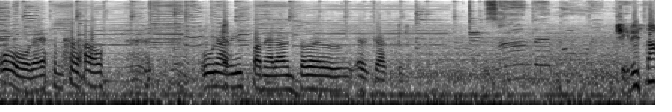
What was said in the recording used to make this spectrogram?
Joder, me ha dado una avispa, me ha dado en todo el, el casco. Sunday morning. Ciclista,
